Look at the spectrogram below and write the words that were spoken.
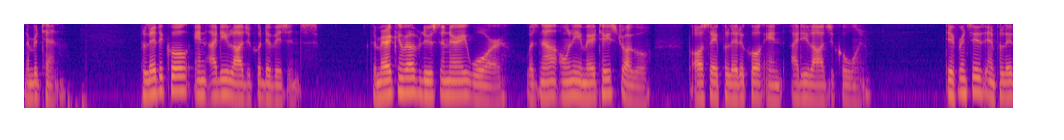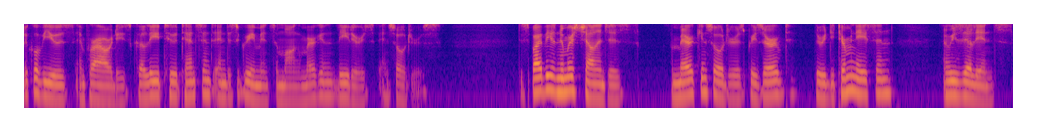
Number 10. Political and ideological divisions. The American Revolutionary War was not only a military struggle, but also a political and ideological one. Differences in political views and priorities could lead to tensions and disagreements among American leaders and soldiers. Despite these numerous challenges, American soldiers preserved through determination and resilience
